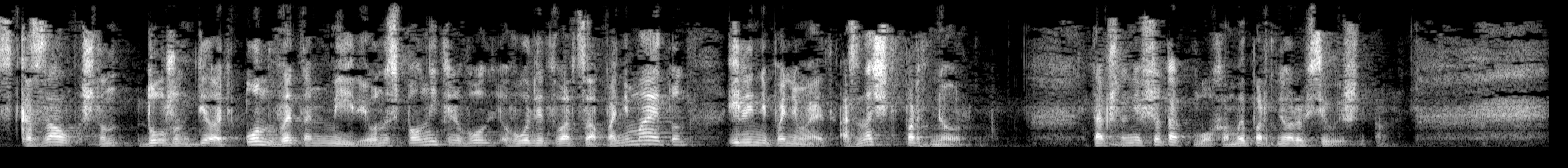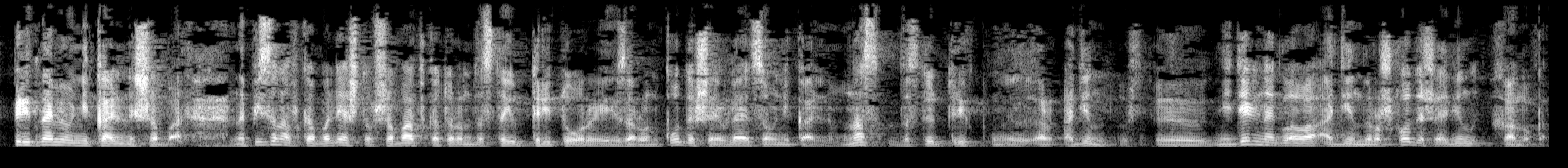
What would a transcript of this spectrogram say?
сказал, что должен делать он в этом мире. Он исполнитель воли Творца. Понимает он или не понимает? А значит партнер. Так что не все так плохо, мы партнеры Всевышнего. Перед нами уникальный шаббат. Написано в Кабале, что в шаббат, в котором достают три Торы из Арон Кодыша, является уникальным. У нас достают три, э, один э, недельная глава, один Рошкодыш и один Ханука.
